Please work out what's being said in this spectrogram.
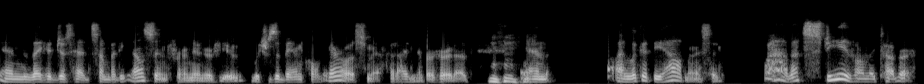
and they had just had somebody else in for an interview, which was a band called Aerosmith that I'd never heard of, mm-hmm. and I look at the album and I said, "Wow, that's Steve on the cover."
